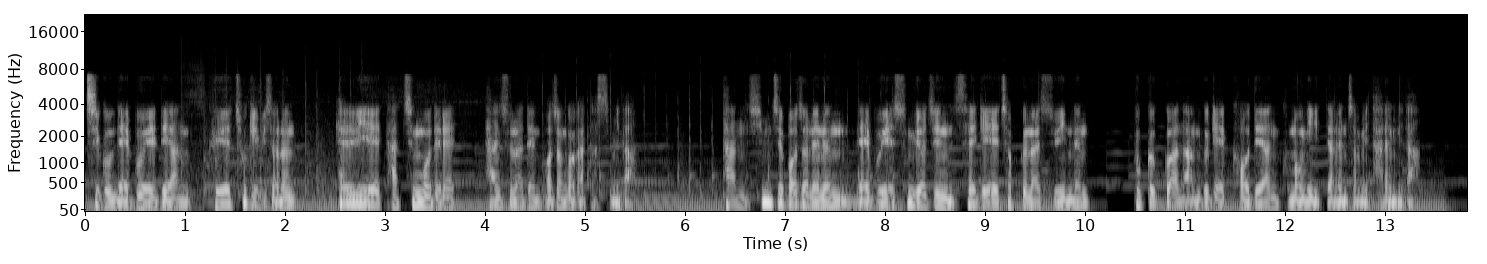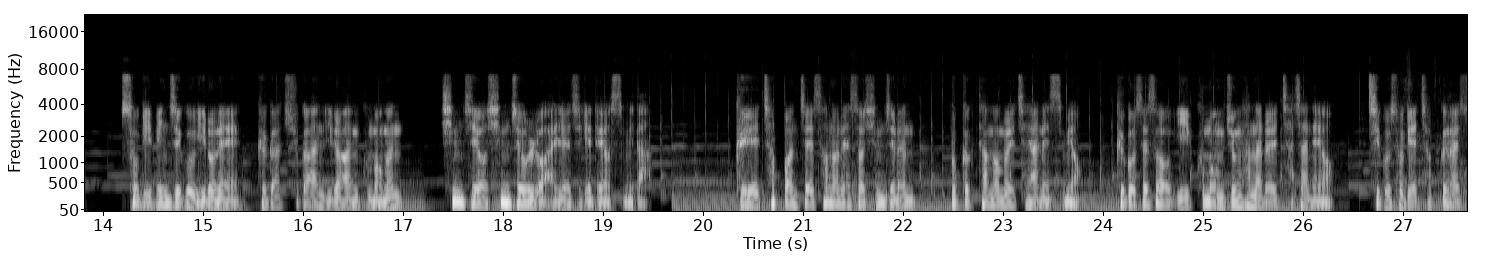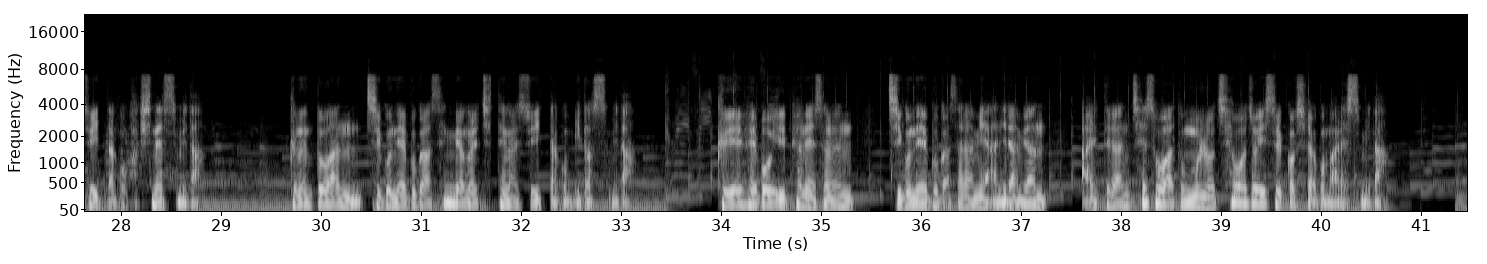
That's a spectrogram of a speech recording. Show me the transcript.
지구 내부에 대한 그의 초기 비전은 헨리의 다층 모델의 단순화된 버전과 같았습니다. 단 심즈 버전에는 내부에 숨겨진 세계에 접근할 수 있는 북극과 남극에 거대한 구멍이 있다는 점이 다릅니다. 속이 빈 지구 이론에 그가 추가한 이러한 구멍은 심지어 심즈홀로 알려지게 되었습니다. 그의 첫 번째 선언에서 심즈는 북극 탐험을 제안했으며 그곳에서 이 구멍 중 하나를 찾아내어 지구 속에 접근할 수 있다고 확신했습니다. 그는 또한 지구 내부가 생명을 지탱할 수 있다고 믿었습니다. 그의 회보 1편에서는 지구 내부가 사람이 아니라면 알뜰한 채소와 동물로 채워져 있을 것이라고 말했습니다.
